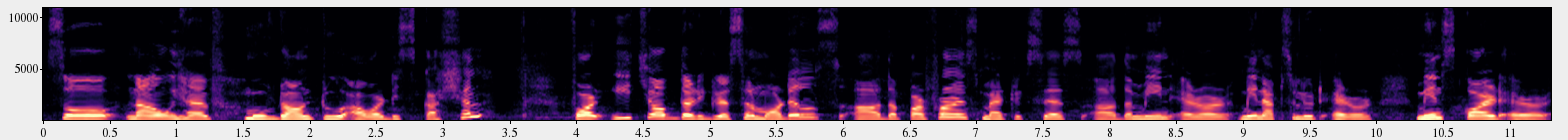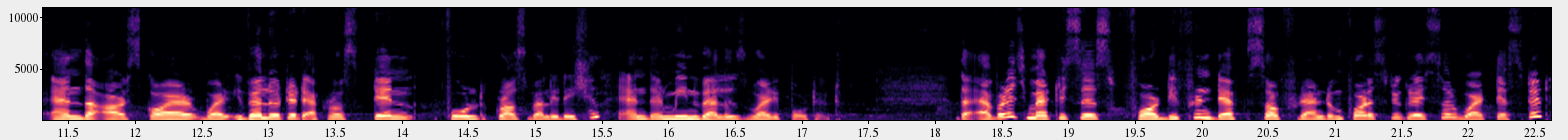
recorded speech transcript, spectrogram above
So now we have moved on to our discussion for each of the regressor models, uh, the performance matrices, uh, the mean error, mean absolute error, mean squared error, and the R square were evaluated across 10-fold cross-validation, and their mean values were reported. The average matrices for different depths of random forest regressor were tested,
